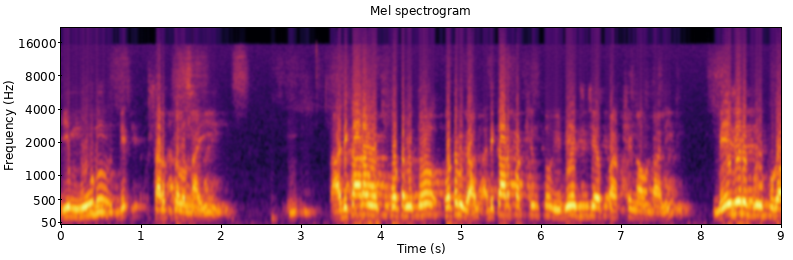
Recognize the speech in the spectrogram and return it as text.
ఈ మూడు షరతులు ఉన్నాయి. అధికార కూటమితో కూటమి కాదు అధికార పక్షంతో విభేదించే పక్షంగా ఉండాలి. మేజర్ గ్రూప్గా.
